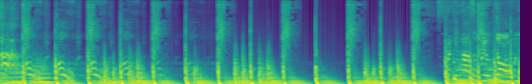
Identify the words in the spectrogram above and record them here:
Uh, Recognize a real dawn when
